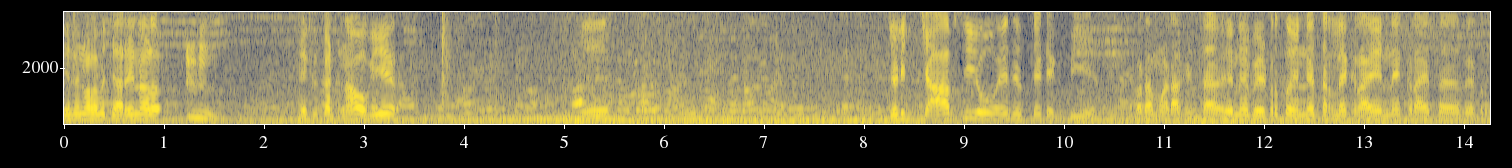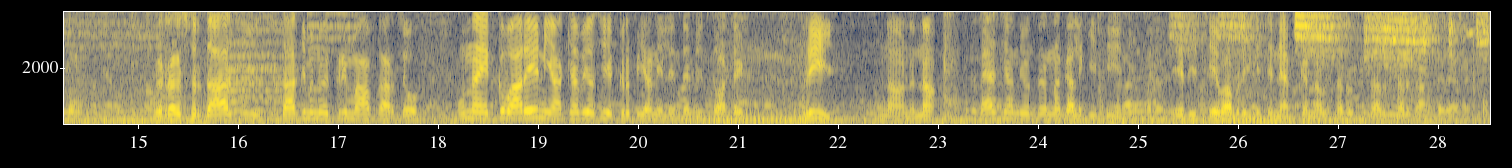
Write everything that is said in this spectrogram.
ਇਹਦੇ ਨਾਲ ਵਿਚਾਰੇ ਨਾਲ ਇੱਕ ਘਟਨਾ ਹੋ ਗਈ ਹੈ ਇਹ ਜਿਹੜੀ ਚਾਪ ਸੀ ਉਹ ਇਹਦੇ ਉੱਤੇ ਡਿੱਗ ਪਈ ਹੈ ਬੜਾ ਮਾੜਾ ਕੀਤਾ। ਇਹਨੇ ਵੇਟਰ ਤੋਂ ਇੰਨੇ ਤਰਲੇ ਕਰਾਏ, ਇੰਨੇ ਕਰਾਏ ਤਾਂ ਵੇਟਰ ਤੋਂ। ਵੇਟਰ ਸਰਦਾਰ ਜੀ ਸਰਦਾਰ ਜੀ ਮੈਨੂੰ ਇੱਕ ਵਾਰੀ ਮਾਫ ਕਰ ਦਿਓ। ਉਹਨਾਂ ਇੱਕ ਵਾਰ ਇਹ ਨਹੀਂ ਆਖਿਆ ਵੀ ਅਸੀਂ 1 ਰੁਪਿਆ ਨਹੀਂ ਲੈਂਦੇ ਵੀ ਤੁਹਾਡੇ ਫ੍ਰੀ ਨਾ ਨਾ, ਪੈਸਿਆਂ ਦੀ ਉਹਨਾਂ ਨਾਲ ਗੱਲ ਕੀਤੀ ਨਹੀਂ ਪਰ ਇਹਦੀ ਸੇਵਾ ਬੜੀ ਕੀਤੀ ਨੈਪਕਿਨ ਨਾਲ ਸਰ ਸਰ ਸਰ ਕਰਦੇ ਰਹੇ ਨੇ।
